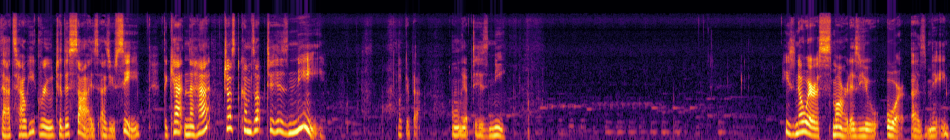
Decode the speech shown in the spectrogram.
That's how he grew to this size, as you see. The cat in the hat just comes up to his knee. Look at that, only up to his knee. He's nowhere as smart as you or as me.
